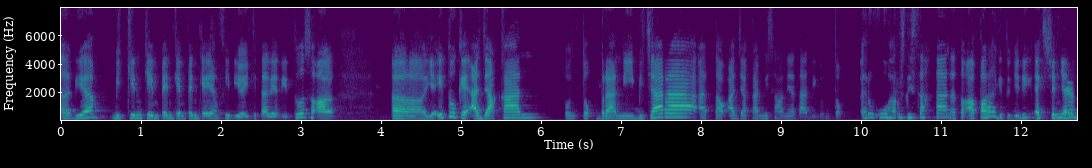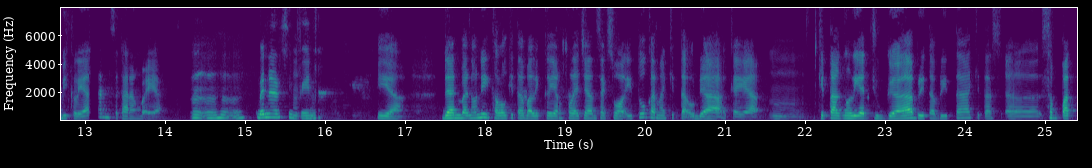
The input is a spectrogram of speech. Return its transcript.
eh, dia bikin campaign-campaign kayak yang video yang kita lihat itu soal eh ya itu kayak ajakan untuk berani bicara atau ajakan misalnya tadi untuk RUU harus disahkan atau apalah gitu. Jadi actionnya Ya. lebih kelihatan sekarang Mbak ya. Mm-mm. Benar sih, Vin. Iya. Dan Mbak Noni, kalau kita balik ke yang pelecehan seksual itu karena kita udah kayak hmm, kita ngelihat juga berita-berita, kita eh, sempat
